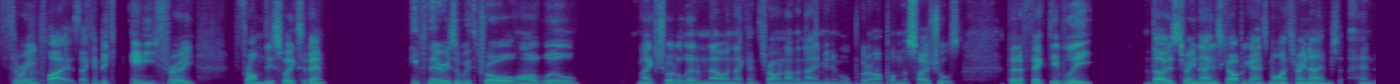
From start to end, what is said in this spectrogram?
three players. They can pick any three from this week's event. If there is a withdrawal, I will make sure to let them know, and they can throw another name in, and we'll put them up on the socials. But effectively, those three names go up against my three names, and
